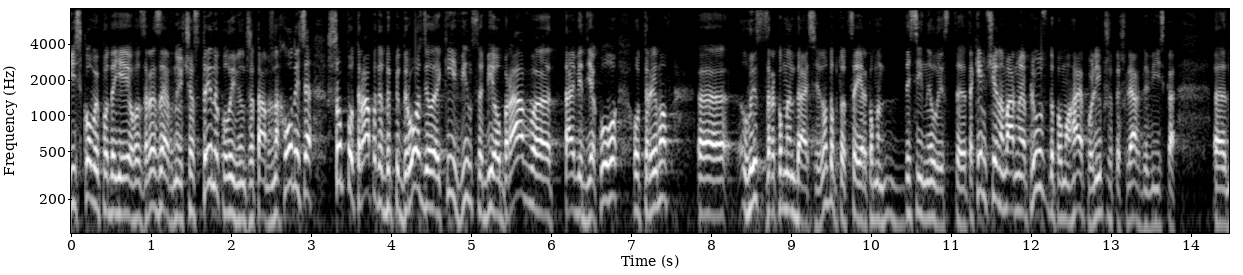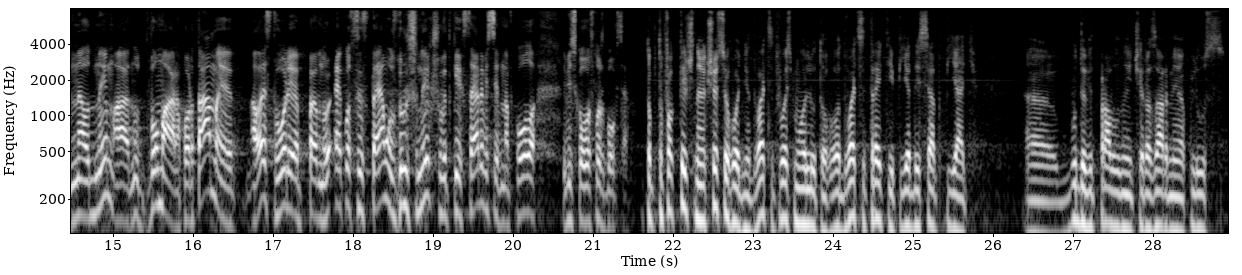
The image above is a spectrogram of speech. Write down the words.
Військовий подає його з резервної частини, коли він вже там знаходиться, щоб потрапити до підрозділу, який він собі обрав е, та від якого отримав е, лист з рекомендації. Ну тобто цей рекомендаційний лист. Таким чином, армія плюс допомагає поліпшити шлях до війська е, не одним, а ну двома рапортами, але створює певну екосистему зручних швидких сервісів навколо військовослужбовця. Тобто, фактично, якщо сьогодні, 28 лютого, о 23.55 е, буде відправлений через армія плюс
